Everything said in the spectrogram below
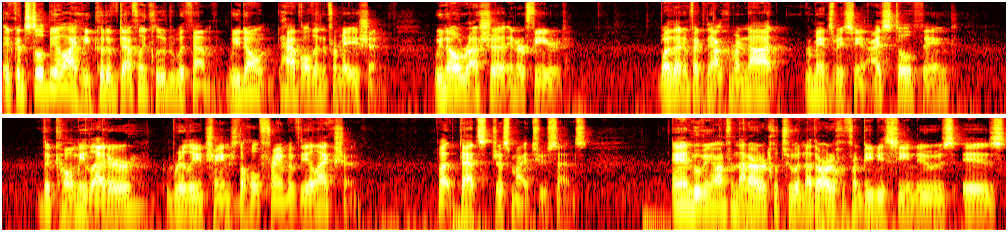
It could still be a lie. He could have definitely colluded with them. We don't have all that information. We know Russia interfered. Whether that affected the outcome or not remains to be seen. I still think the Comey letter really changed the whole frame of the election. But that's just my two cents. And moving on from that article to another article from BBC News is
